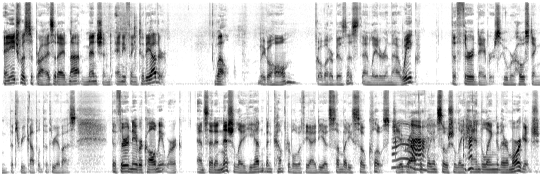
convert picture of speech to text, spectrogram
And each was surprised that I had not mentioned anything to the other. Well, we go home, go about our business, and later in that week, the third neighbors who were hosting the three couple, the three of us. The third neighbor called me at work and said initially he hadn't been comfortable with the idea of somebody so close geographically and socially ah. uh-huh. handling their mortgage.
